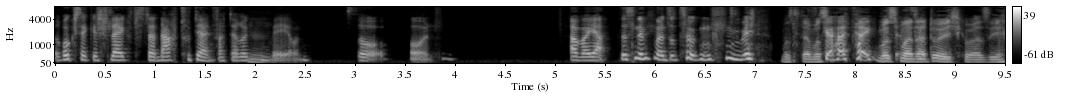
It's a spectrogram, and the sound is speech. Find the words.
Rucksäcke schlägst, danach tut dir einfach der Rücken mhm. weh und so. Und aber ja, das nimmt man sozusagen mit. Muss, da muss, muss man da durch quasi.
